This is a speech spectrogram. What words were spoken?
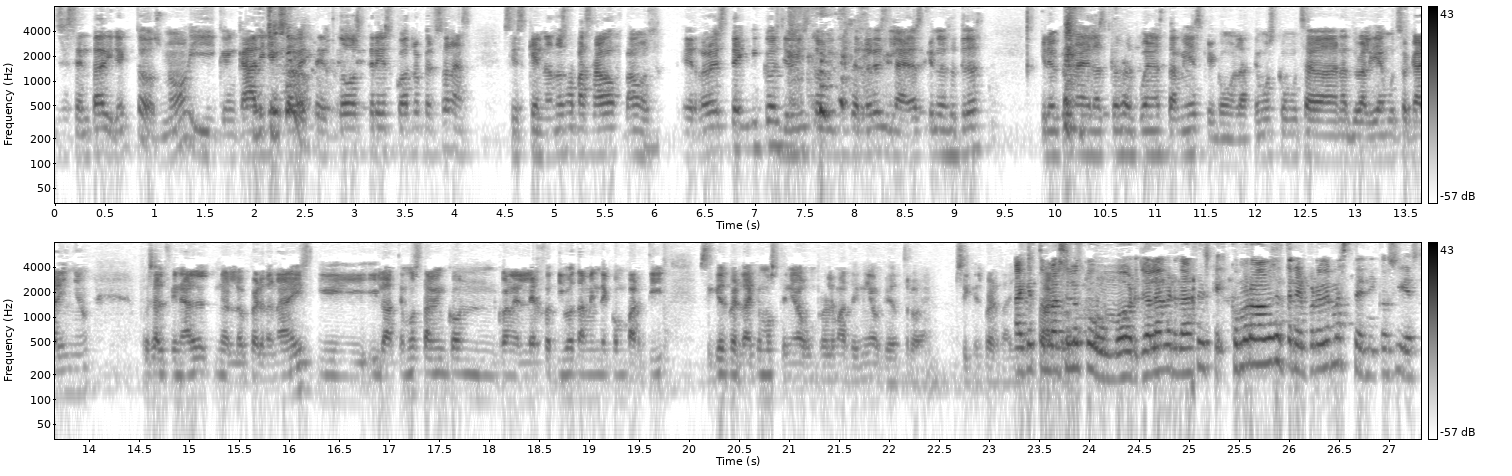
60 directos, ¿no? Y que en cada directo a veces dos, tres, cuatro personas, si es que no nos ha pasado, vamos, errores técnicos, yo he visto muchos errores y la verdad es que nosotros creo que una de las cosas buenas también es que como lo hacemos con mucha naturalidad y mucho cariño, pues al final nos lo perdonáis y, lo hacemos también con, con, el objetivo también de compartir. Sí que es verdad que hemos tenido algún problema técnico que otro, ¿eh? Sí que es verdad. Hay que tomárselo con humor. Yo la verdad es que, ¿cómo no vamos a tener problemas técnicos? Si es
